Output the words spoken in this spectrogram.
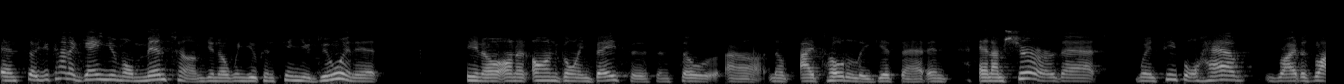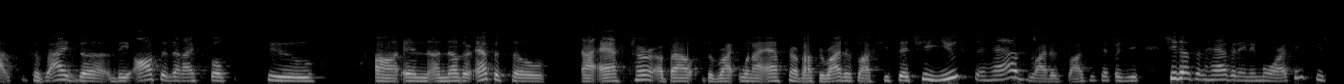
And so you kind of gain your momentum, you know, when you continue doing it, you know, on an ongoing basis. And so, uh, no, I totally get that. And and I'm sure that when people have writer's block, because I the the author that I spoke to uh, in another episode, I asked her about the right when I asked her about the writer's block. She said she used to have writer's block. She said, but she she doesn't have it anymore. I think she's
